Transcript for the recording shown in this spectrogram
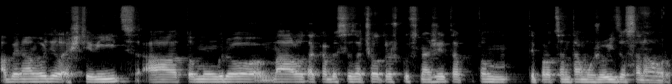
aby nám vodil ještě víc a tomu, kdo málo, tak aby se začal trošku snažit a potom ty procenta můžou jít zase nahoru.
